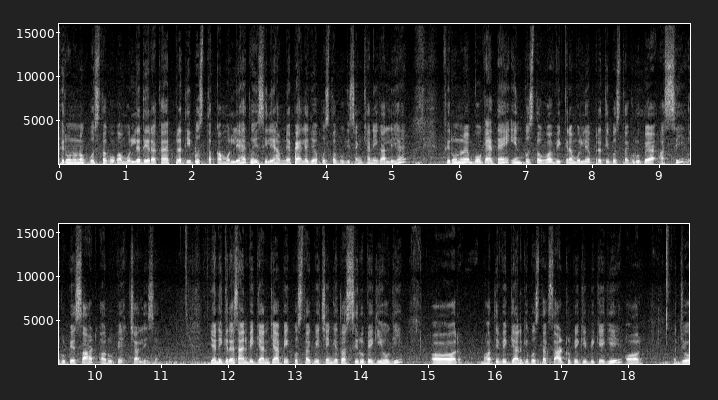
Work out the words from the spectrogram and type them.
फिर उन्होंने पुस्तकों का मूल्य दे रखा है। प्रति पुस्तक का मूल्य है तो इसीलिए हमने पहले जो पुस्तकों की संख्या निकाली है। फिर उन्होंने वो कहते हैं, इन पुस्तकों का विक्रय मूल्य प्रति पुस्तक, रुपये अस्सी, रुपये साठ और रुपये चालीस है। यानी कि रसायन विज्ञान की आप एक पुस्तक बेचेंगे तो अस्सी रुपये की होगी और भौतिक विज्ञान की पुस्तक साठ रुपये की बिकेगी और जो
